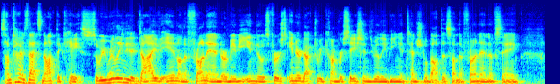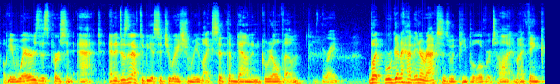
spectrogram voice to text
sometimes that's not the case. So we really need to dive in on the front end, or maybe in those first introductory conversations, really being intentional about this on the front end of saying, okay, where is this person at? And it doesn't have to be a situation where you like sit them down and grill them, Right. but we're going to have interactions with people over time. I think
